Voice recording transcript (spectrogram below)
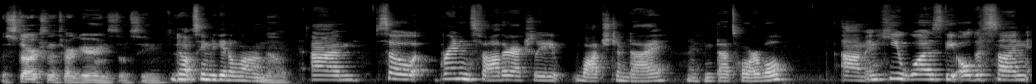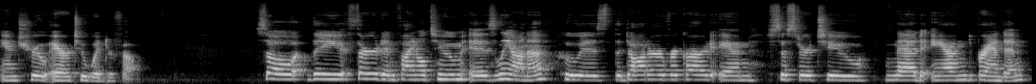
The Starks and the Targaryens don't seem to, don't seem to get along. no. Um, so Brandon's father actually watched him die. I think that's horrible. Um, and he was the oldest son and true heir to Winterfell. So the third and final tomb is Lyanna, who is the daughter of Rickard and sister to Ned and Brandon.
